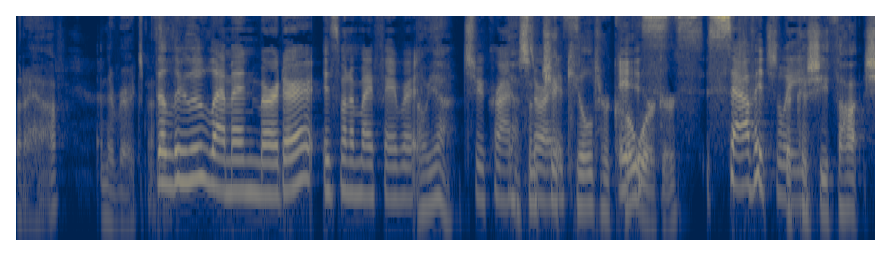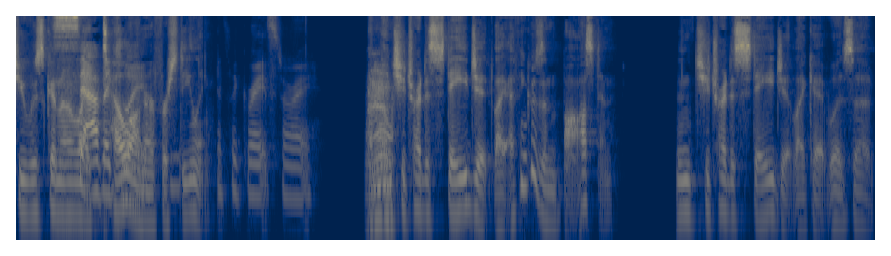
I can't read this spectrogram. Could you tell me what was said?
but I have, and they're very expensive. the. Lululemon murder is one of my favorite oh yeah, true crime yeah. Some stories. chick killed her coworker s- savagely. because she thought she was gonna like tell on her for stealing. it's a great story. And then she tried to stage it like I think it was in Boston. And she tried to stage it like it was a,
